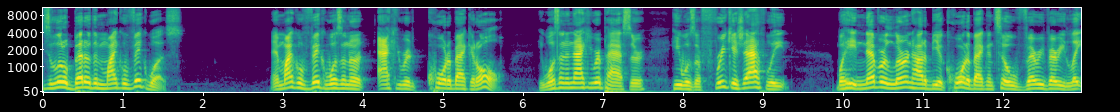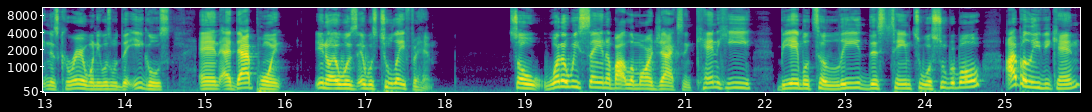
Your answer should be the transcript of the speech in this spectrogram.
He's a little better than Michael Vick was. And Michael Vick wasn't an accurate quarterback at all. He wasn't an accurate passer. He was a freakish athlete, but he never learned how to be a quarterback until very, very late in his career when he was with the Eagles. And at that point, you know, it was it was too late for him. So, what are we saying about Lamar Jackson? Can he be able to lead this team to a Super Bowl? I believe he can.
